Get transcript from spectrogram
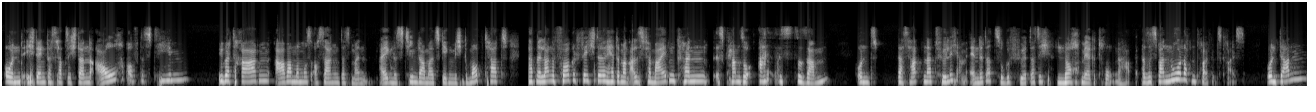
und ich denke, das hat sich dann auch auf das Team übertragen. Aber man muss auch sagen, dass mein eigenes Team damals gegen mich gemobbt hat. Hat eine lange Vorgeschichte, hätte man alles vermeiden können. Es kam so alles zusammen. Und das hat natürlich am Ende dazu geführt, dass ich noch mehr getrunken habe. Also es war nur noch ein Teufelskreis. Und dann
